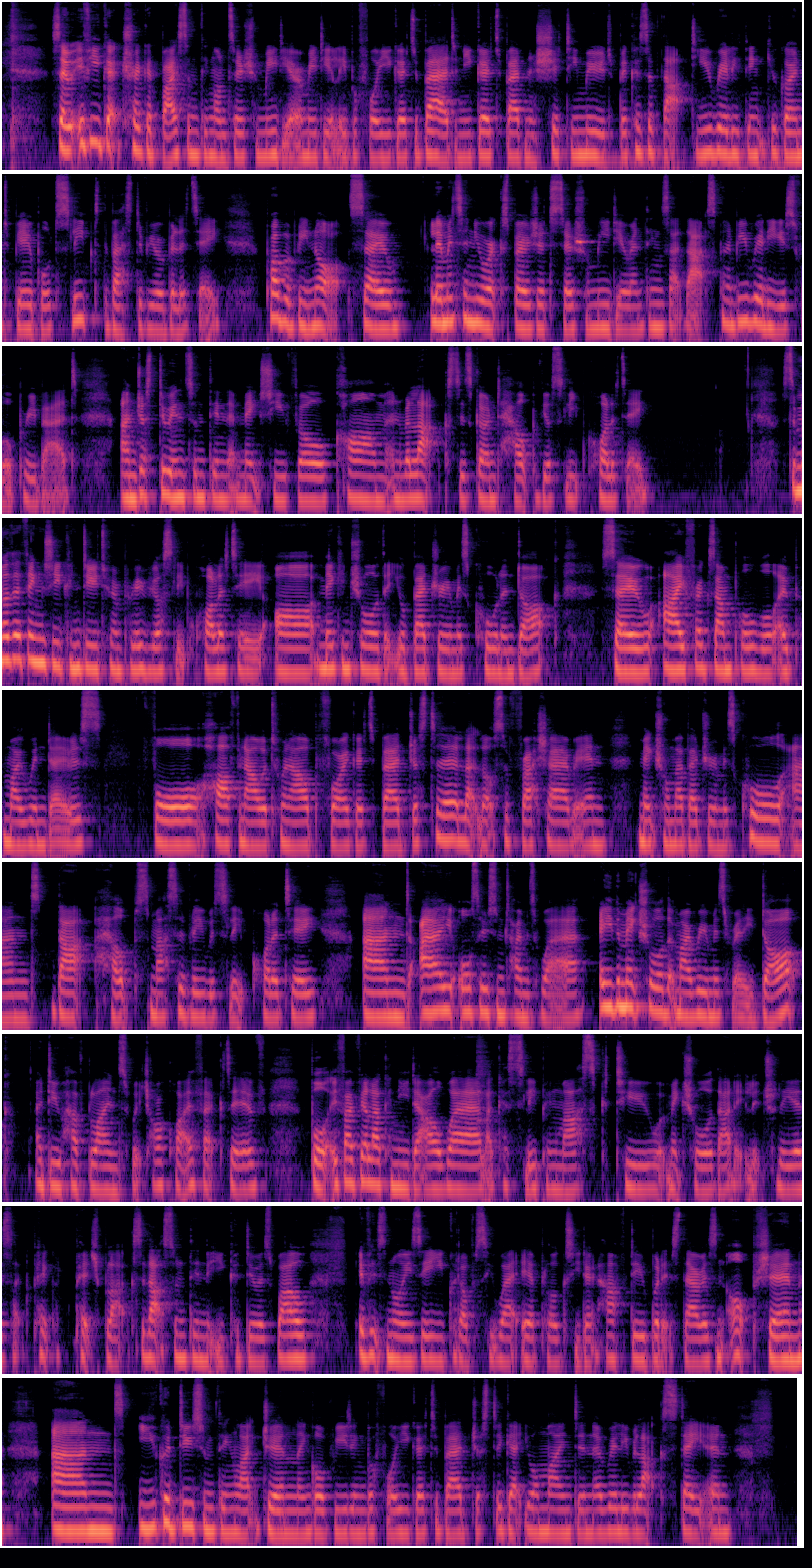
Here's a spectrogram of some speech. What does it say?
So if you get triggered by something on social media immediately before you go to bed and you go to bed in a shitty mood because of that, do you really think you're going to be able to sleep to the best of your ability? Probably not. So limiting your exposure to social media and things like that is going to be really useful pre bed. And just doing something that makes you feel calm and relaxed is going to help with your sleep quality. Some other things you can do to improve your sleep quality are making sure that your bedroom is cool and dark. So, I, for example, will open my windows for half an hour to an hour before I go to bed just to let lots of fresh air in, make sure my bedroom is cool, and that helps massively with sleep quality. And I also sometimes wear, I either make sure that my room is really dark, I do have blinds which are quite effective, but if I feel like I need it, I'll wear like a sleeping mask to make sure that it literally is like pitch black. So that's something that you could do as well. If it's noisy, you could obviously wear earplugs, you don't have to, but it's there as an option. And you could do something like journaling or reading before you go to bed just to get your mind in a really relaxed state. And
